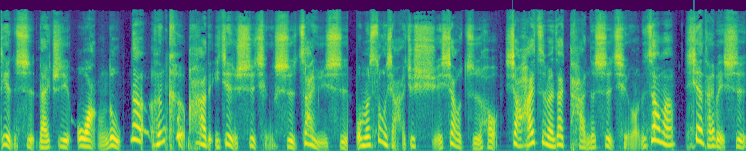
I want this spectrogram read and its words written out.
电视，来自于网络。那很可怕的一件事情是在于是，我们送小孩去学校之后，小孩子们在谈的事情哦，你知道吗？现在台北市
